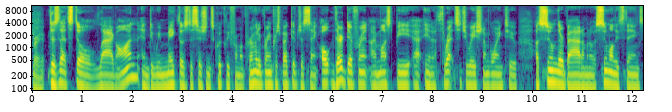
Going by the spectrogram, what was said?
Right. does that still lag on? And do we make those decisions quickly from a primitive brain perspective just saying oh they're different. I must be at, in a threat situation. I'm going to assume they're bad. I'm going to assume all these things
